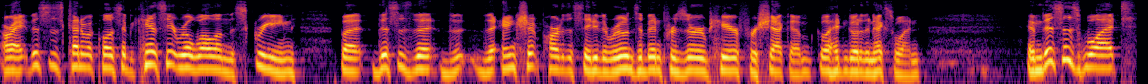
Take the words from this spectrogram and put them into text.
All right, this is kind of a close up. You can't see it real well on the screen, but this is the, the, the, ancient part of the city. The ruins have been preserved here for Shechem. Go ahead and go to the next one. And this is what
